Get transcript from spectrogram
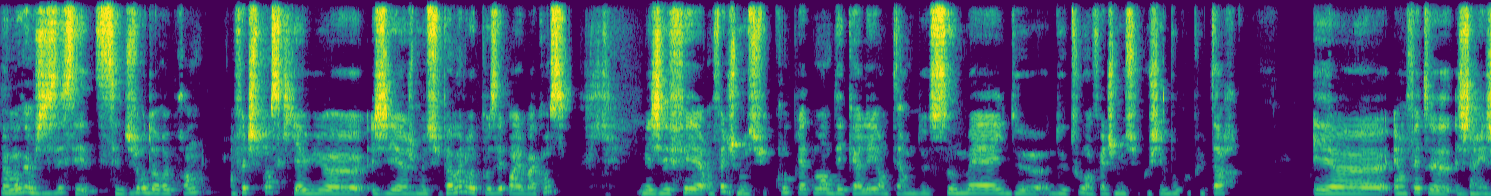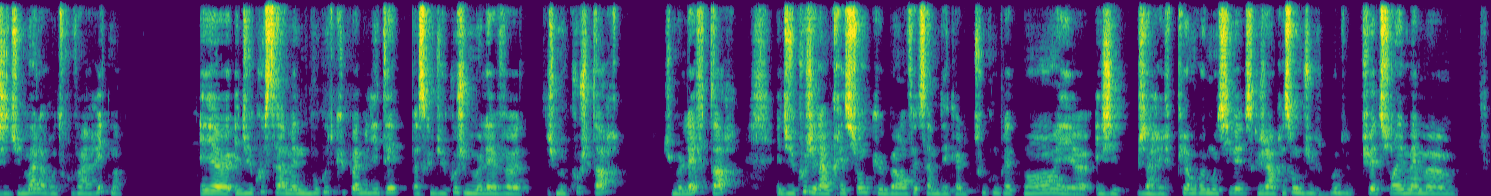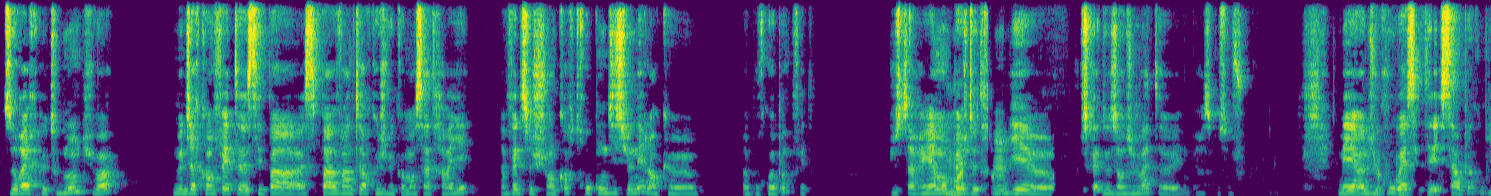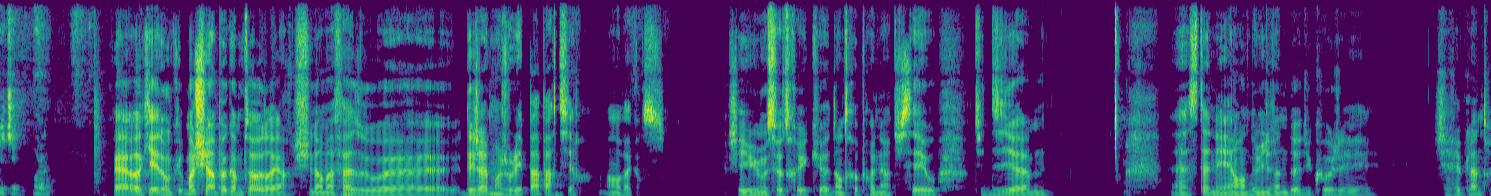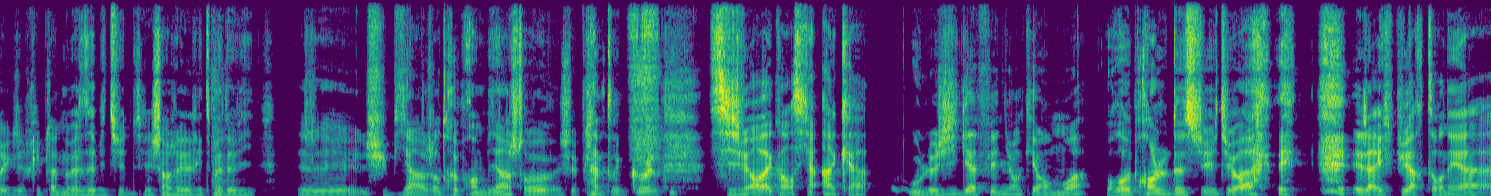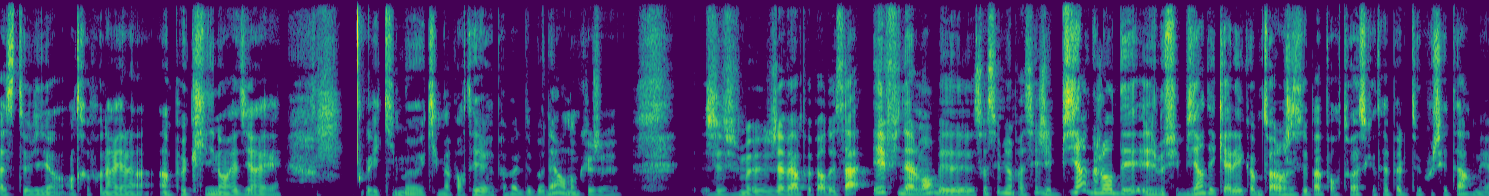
Bah, Moi, comme je disais, c'est dur de reprendre. En fait, je pense qu'il y a eu, je me suis pas mal reposée pendant les vacances mais j'ai fait en fait je me suis complètement décalée en termes de sommeil de, de tout en fait. Je me suis couchée beaucoup plus tard. Et, euh, et en fait euh, j'ai du mal à retrouver un rythme. Et, euh, et, du coup ça amène beaucoup de culpabilité. Parce que du coup je me lève je me couche tard. Je me lève tard. Et du coup j'ai l'impression que bah en fait ça me décale tout complètement. Et, euh, et j'arrive plus à me remotiver. Parce que j'ai l'impression du coup de plus être sur les mêmes euh, horaires que tout le monde tu vois. Me dire qu'en fait c'est pas c'est pas à 20 heures que je vais commencer à travailler en fait, je suis encore trop conditionnée alors que bah, pourquoi pas en fait. Juste rien m'empêche de travailler euh, jusqu'à 2 heures du mat euh, et personne s'en fout. Mais euh, du coup, ouais, c'était c'est un peu compliqué. Voilà. ok, donc moi je suis un peu comme toi Audrey. Hein. Je suis dans ma phase où déjà moi je voulais pas partir en vacances. J'ai eu ce truc d'entrepreneur, tu sais, où tu te dis cette année en 2022, du coup j'ai j'ai fait plein de trucs, j'ai pris plein de nouvelles habitudes, j'ai changé le rythme de vie, je suis bien, j'entreprends bien, je trouve, je fais plein de trucs cool. si je vais en vacances, il y a un cas où le giga feignant qui est en moi reprend le dessus, tu vois, et, j'arrive plus à retourner à, cette vie entrepreneuriale un, peu clean, on va dire, et, et qui me qui m'apportait pas mal de bonheur. Donc je j'avais un peu peur de ça et finalement ben, ça s'est bien passé j'ai bien glandé et je me suis bien décalé comme toi alors je sais pas pour toi ce que tu appelles te coucher tard mais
